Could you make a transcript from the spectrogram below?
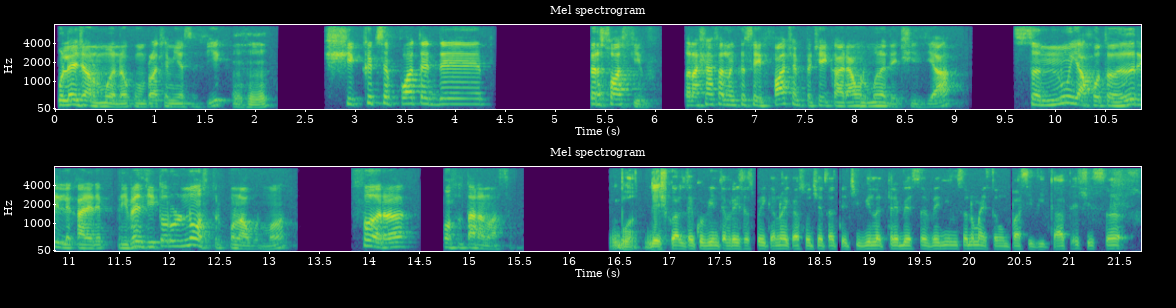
cu legea în mână, cum îmi place mie să fic, uh-huh. și cât se poate de persuasiv, în așa fel încât să-i facem pe cei care au în mână decizia să nu ia hotărârile care privesc viitorul nostru până la urmă, fără consultarea noastră. Bun. Deci, cu alte cuvinte, vrei să spui că noi, ca societate civilă, trebuie să venim să nu mai stăm în pasivitate și să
